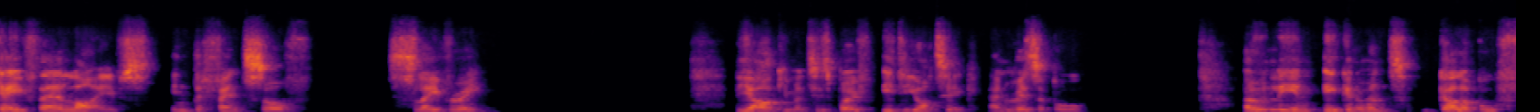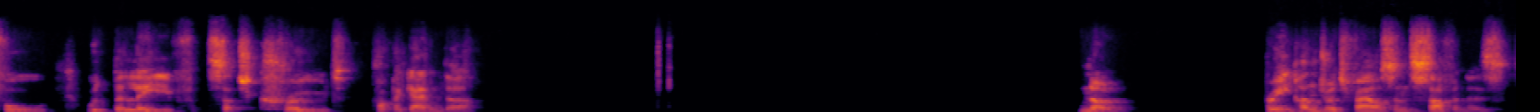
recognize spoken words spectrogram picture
gave their lives in defense of slavery? The argument is both idiotic and risible. Only an ignorant, gullible fool would believe such crude propaganda. No, 300,000 Southerners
